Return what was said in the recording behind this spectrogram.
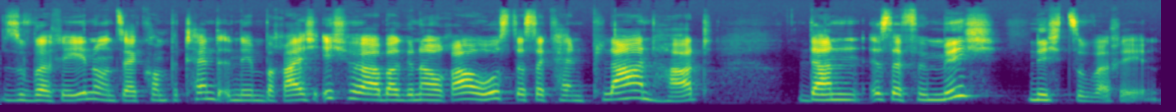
souverän und sehr kompetent in dem Bereich. Ich höre aber genau raus, dass er keinen Plan hat. Dann ist er für mich nicht souverän.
